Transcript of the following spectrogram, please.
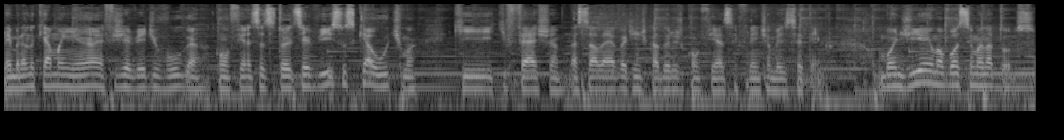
Lembrando que amanhã a FGV divulga a confiança do setor de serviços, que é a última que, que fecha essa leva de indicadores de confiança referente ao mês de setembro. Um bom dia e uma boa semana a todos.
